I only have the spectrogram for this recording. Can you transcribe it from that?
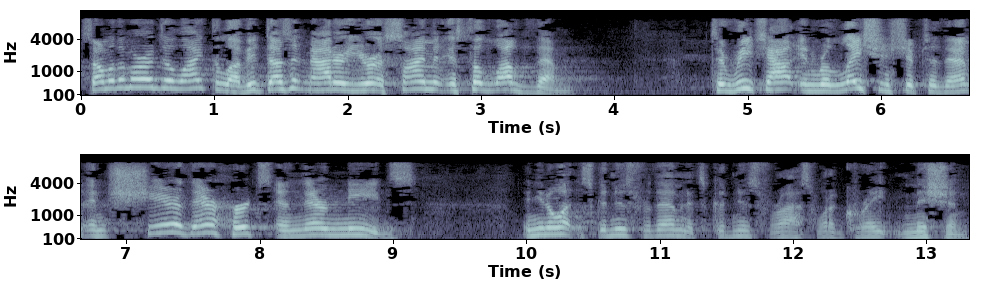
Some of them are a delight to love. It doesn't matter. Your assignment is to love them. To reach out in relationship to them and share their hurts and their needs. And you know what? It's good news for them and it's good news for us. What a great mission.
